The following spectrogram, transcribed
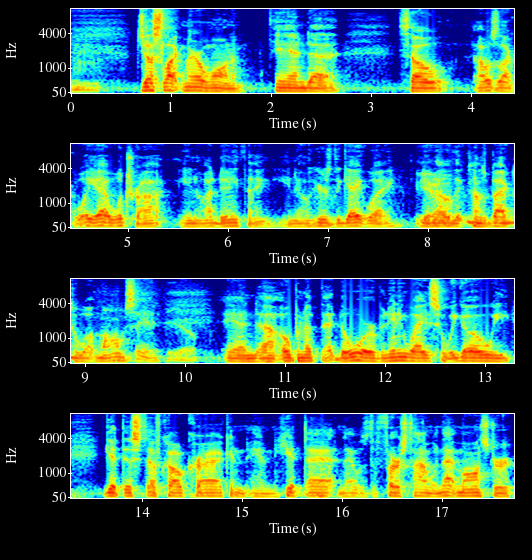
mm. just like marijuana." And uh, so I was like, "Well, yeah, we'll try it." You know, I'd do anything. You know, here's the gateway. You yeah. know, that comes back to what Mom said. Yeah. And uh, open up that door. But anyway, so we go. We get this stuff called crack and, and hit that. And that was the first time when that monster,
